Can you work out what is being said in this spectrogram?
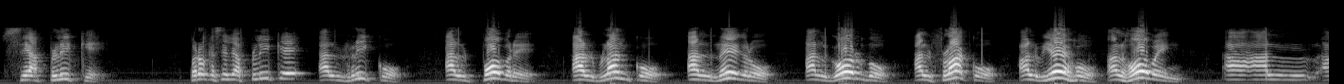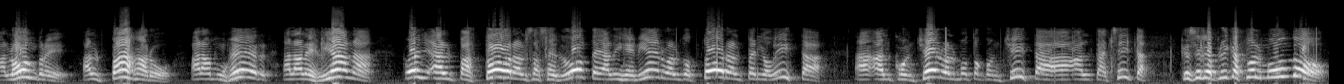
se aplique, pero que se le aplique al rico, al pobre, al blanco, al negro, al gordo, al flaco, al viejo, al joven, al, al, hombre, al pájaro, a la mujer, a la lesbiana, al pastor, al sacerdote, al ingeniero, al doctor, al periodista, al conchero, al motoconchista, al taxista. que se le aplica a todo el mundo.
